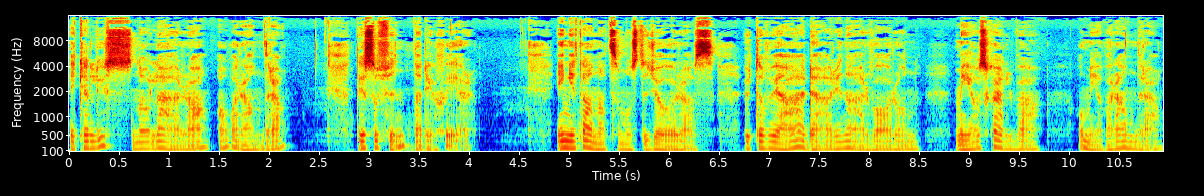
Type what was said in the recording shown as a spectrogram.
Vi kan lyssna och lära av varandra. Det är så fint när det sker. Inget annat som måste göras, utan vi är där i närvaron, med oss själva och med varandra.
